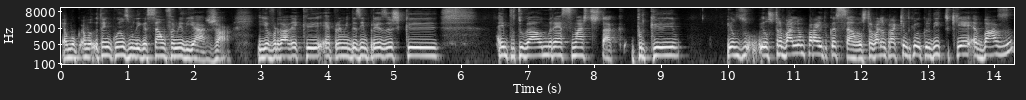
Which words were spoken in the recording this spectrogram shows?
é uma, é uma, eu tenho com eles uma ligação familiar já. E a verdade é que é para mim das empresas que em Portugal merece mais destaque, porque eles, eles trabalham para a educação, eles trabalham para aquilo que eu acredito que é a base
